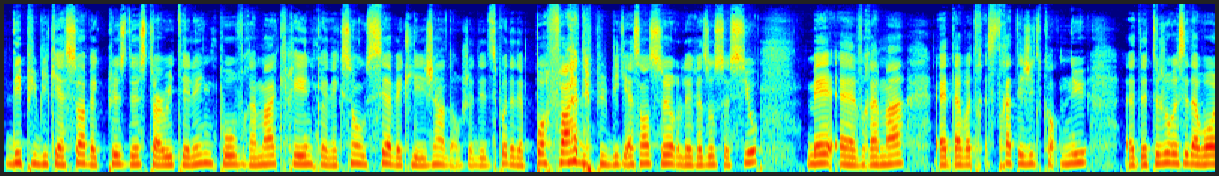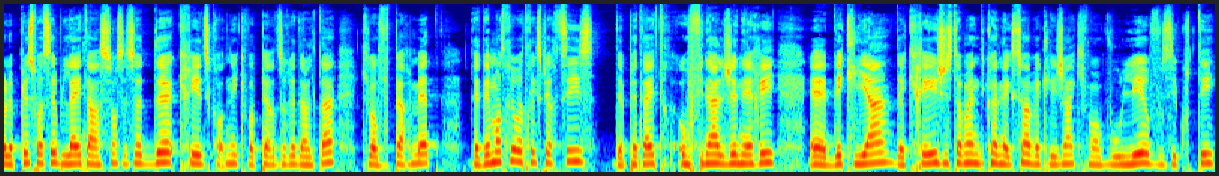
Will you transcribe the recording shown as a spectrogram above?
des publications avec plus de storytelling pour vraiment créer une connexion aussi avec les gens. Donc, je ne dis pas de ne pas faire de publications sur les réseaux sociaux, mais vraiment, dans votre stratégie de contenu, de toujours essayer d'avoir le plus possible l'intention, c'est ça, de créer du contenu qui va perdurer dans le temps, qui va vous permettre de démontrer votre expertise, de peut-être au final générer euh, des clients, de créer justement une connexion avec les gens qui vont vous lire, vous écouter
